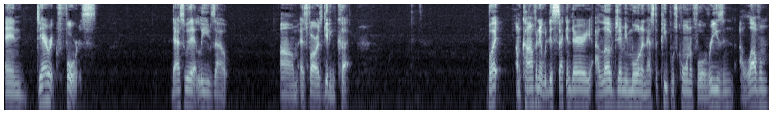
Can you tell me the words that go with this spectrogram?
and Darrick Forrest. That's who that leaves out um, as far as getting cut. But I'm confident with this secondary. I love Jimmy Moreland. That's the people's corner for a reason. I love him.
